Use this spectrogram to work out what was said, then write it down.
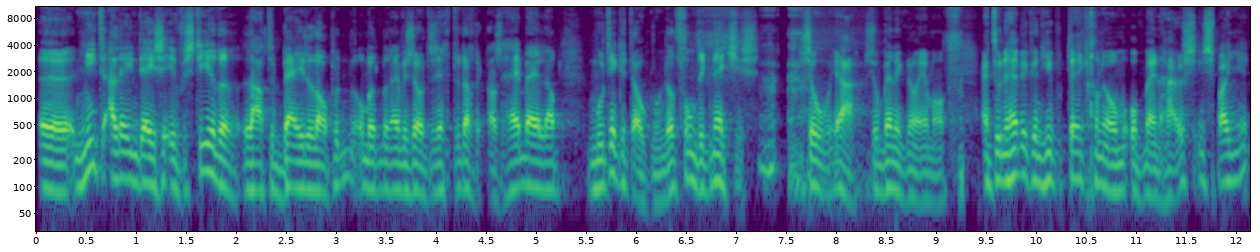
eh, niet alleen deze investeerder laten bijlappen, om het maar even zo te zeggen. Toen dacht ik, als hij bijlapt, moet ik het ook doen. Dat vond ik netjes. Zo, ja, zo ben ik nou eenmaal. En toen heb ik een hypotheek genomen op mijn huis in Spanje.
